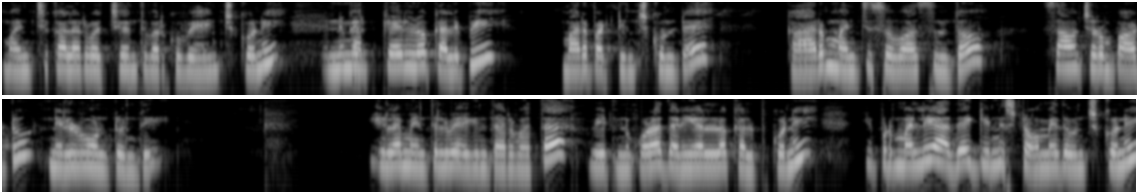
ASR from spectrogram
మంచి కలర్ వచ్చేంత వరకు వేయించుకొని ఎన్ని మిరపకాయల్లో కలిపి మరపట్టించుకుంటే కారం మంచి సువాసనతో సంవత్సరం పాటు నిల్వ ఉంటుంది. ఇలా మెంతులు వేగిన తర్వాత వీటిని కూడా ధనియాల్లో కలుపుకొని ఇప్పుడు మళ్ళీ అదే గిన్నె స్టవ్ మీద ఉంచుకొని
